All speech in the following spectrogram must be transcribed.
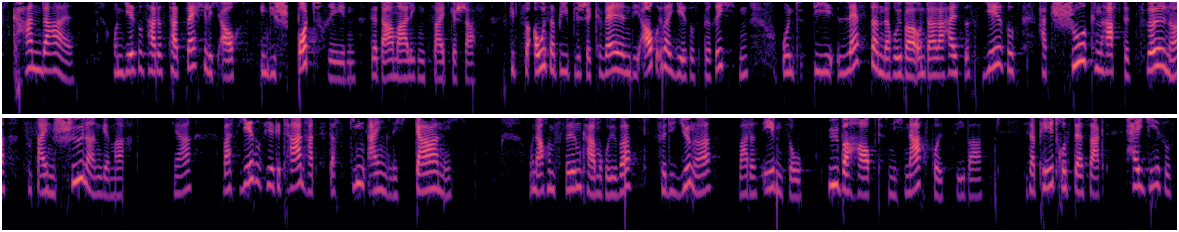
Skandal. Und Jesus hat es tatsächlich auch in die Spottreden der damaligen Zeit geschafft. Es gibt so außerbiblische Quellen, die auch über Jesus berichten und die lästern darüber. Und da heißt es, Jesus hat schurkenhafte Zöllner zu seinen Schülern gemacht. Ja, was Jesus hier getan hat, das ging eigentlich gar nicht. Und auch im Film kam rüber, für die Jünger war das ebenso überhaupt nicht nachvollziehbar. Dieser Petrus, der sagt, Herr Jesus,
